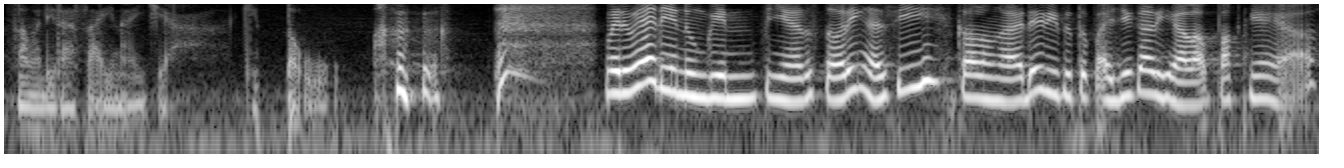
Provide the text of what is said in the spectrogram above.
sama dirasain aja gitu. By the way ada yang nungguin penyiar story gak sih? Kalau nggak ada ditutup aja kali ya lapaknya ya.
